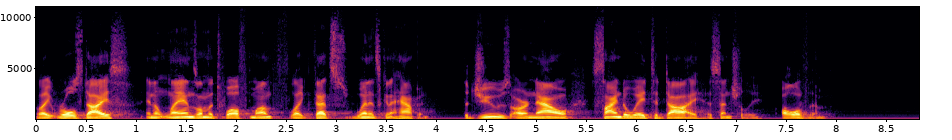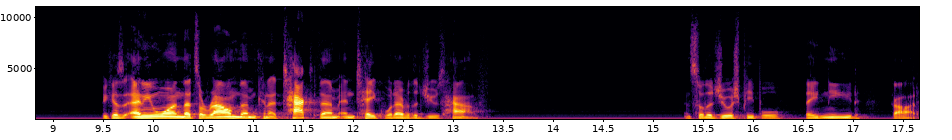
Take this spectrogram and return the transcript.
like rolls dice, and it lands on the 12th month, like that's when it's going to happen. The Jews are now signed away to die, essentially, all of them. Because anyone that's around them can attack them and take whatever the Jews have. And so the Jewish people they need God.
